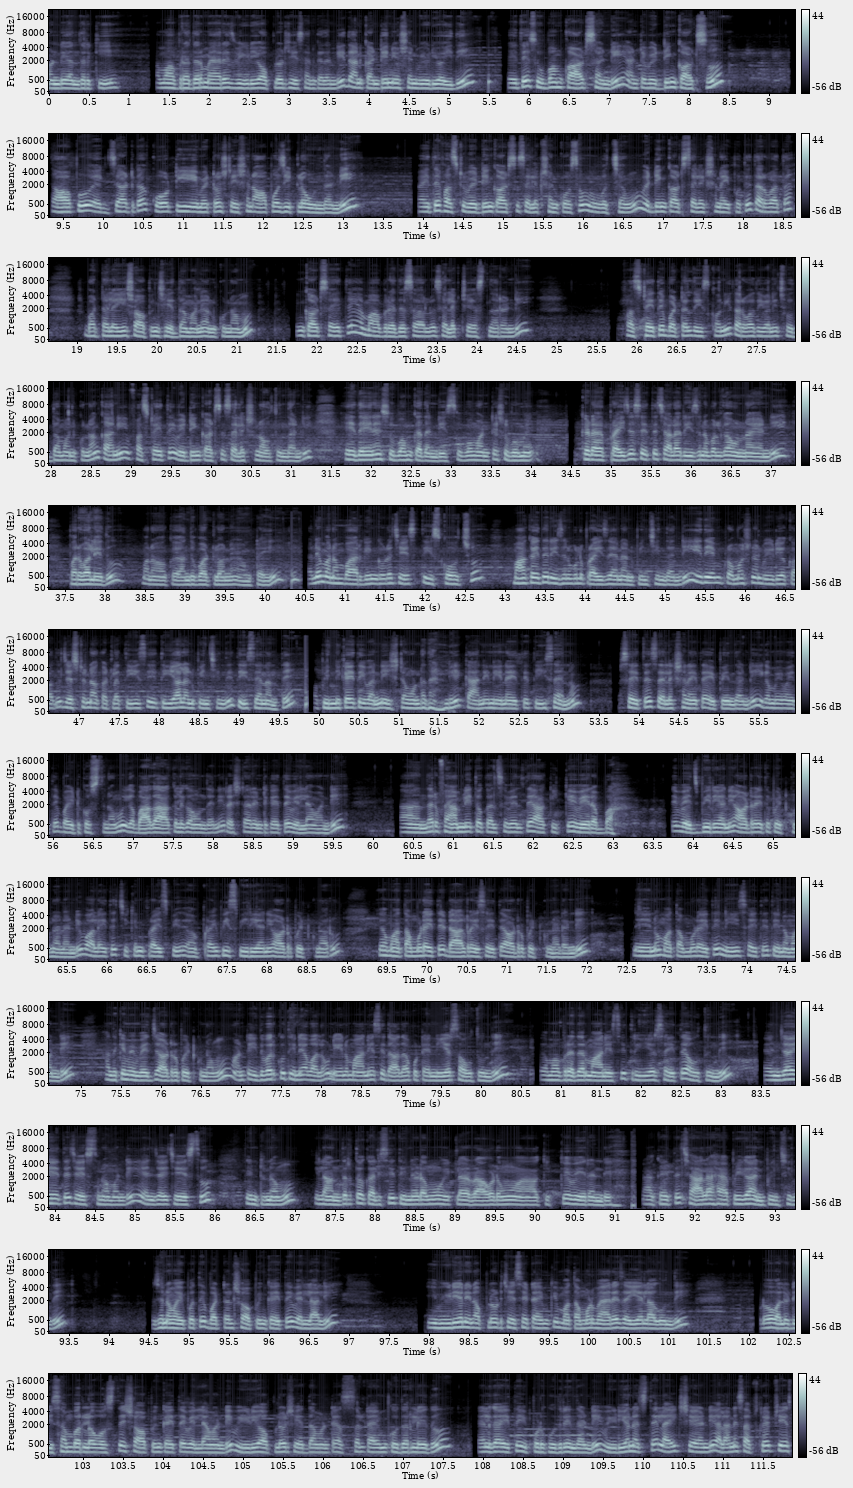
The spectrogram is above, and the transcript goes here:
అండి అందరికీ. మా బ్రదర్ మ్యారేజ్ వీడియో అప్లోడ్ చేశాను కదండి. దాని కంటిన్యూషన్ వీడియో ఇది. అయితే శుభం కార్డ్స్ అండి. అంటే వెడ్డింగ్ కార్డ్స్. షాపు ఎగ్జాక్ట్గా కోటి మెట్రో స్టేషన్ ఆపోజిట్లో ఉందండి. అయితే ఫస్ట్ వెడ్డింగ్ కార్డ్స్ సెలెక్షన్ కోసం వచ్చాము. వెడ్డింగ్ కార్డ్స్ సెలెక్షన్ అయిపోతే తర్వాత బట్టలు అయ్యి షాపింగ్ చేద్దామని అనుకున్నాము. వెడ్డింగ్ కార్డ్స్ అయితే మా బ్రదర్స్ వాళ్ళు సెలెక్ట్ చేస్తున్నారండి. ఫస్ట్ అయితే బట్టలు తీసుకొని తర్వాత ఇవన్నీ చూద్దాం అనుకున్నాం. కానీ ఫస్ట్ అయితే వెడ్డింగ్ కార్డ్స్ సెలెక్షన్ అవుతుందండి. ఏదైనా శుభం కదండి. శుభం అంటే శుభమే. ఇక్కడ ప్రైజెస్ అయితే చాలా రీజనబుల్గా ఉన్నాయండి. పర్వాలేదు. మనకు అందుబాటులోనే ఉంటాయి. అనే మనం బార్గెన్ కూడా చేసి తీసుకోవచ్చు. మాకైతే రీజనబుల్ ప్రైజ్ అని అనిపించిందండి. ఇదేం ప్రమోషనల్ వీడియో కాదు. జస్ట్ నాకు అట్లా తీసి తీయాలనిపించింది. తీసాను అంతే. మా పిన్నికైతే ఇవన్నీ ఇష్టం ఉండదండి. కానీ నేనైతే తీసాను. అయితే సెలెక్షన్ అయితే అయిపోయిందండి. ఇక మేమైతే బయటకు వస్తున్నాము. ఇక బాగా ఆకలిగా ఉందని రెస్టారెంట్కి అయితే వెళ్ళామండి అందరు ఫ్యామిలీతో కలిసి వెళ్తే ఆ కిక్కే వేరబ్బా. వెజ్ బిర్యానీ ఆర్డర్ అయితే పెట్టుకున్నానండి. వాళ్ళైతే చికెన్ ఫ్రైస్ పీ ఫ్రై పీస్ బిర్యానీ ఆర్డర్ పెట్టుకున్నారు. ఇక మా తమ్ముడు అయితే డాల్ రైస్ అయితే ఆర్డర్ పెట్టుకున్నాడండి. నేను మా తమ్ముడు అయితే నీస్ అయితే తినమండి. అందుకే మేము వెజ్ ఆర్డర్ పెట్టుకున్నాము. అంటే ఇదివరకు తినేవాళ్ళం. నేను మానేసి దాదాపు టెన్ ఇయర్స్ అవుతుంది. ఇక మా బ్రదర్ మానేసి త్రీ ఇయర్స్ అయితే అవుతుంది. ఎంజాయ్ అయితే చేస్తున్నామండి. ఎంజాయ్ చేస్తూ తింటున్నాము. ఇలా అందరితో కలిసి తినడము ఇట్లా రావడము ఆ కిక్కే వేరండి. నాకైతే చాలా హ్యాపీగా అనిపించింది. భోజనం అయిపోతే బట్టల షాపింగ్కి అయితే వెళ్ళాలి. ఈ వీడియో నేను అప్లోడ్ చేసే టైంకి మా తమ్ముడు మ్యారేజ్ అయ్యేలాగుంది. ఇప్పుడు వాళ్ళు డిసెంబర్లో వస్తే షాపింగ్కి అయితే వెళ్ళామండి. వీడియో అప్లోడ్ చేద్దామంటే అస్సలు టైం కుదరలేదు. ఫైనల్గా అయితే ఇప్పుడు కుదిరిందండి. వీడియో నచ్చితే లైక్ చేయండి. అలానే సబ్స్క్రైబ్ చేసి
